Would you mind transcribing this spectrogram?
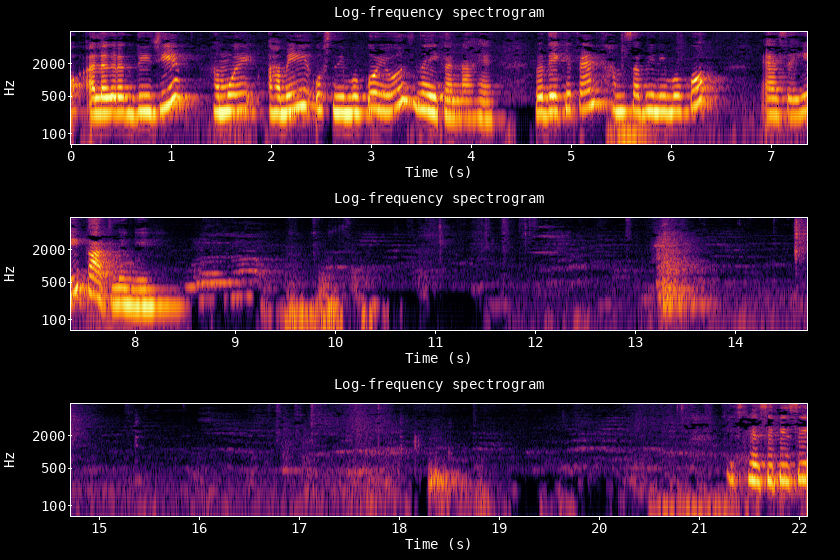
अलग रख दीजिए। हमें हमें उस नींबू को यूज़ नहीं करना है। तो देखिए फ्रेंड्स, हम सभी नींबू को ऐसे ही काट लेंगे। इस रेसिपी से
